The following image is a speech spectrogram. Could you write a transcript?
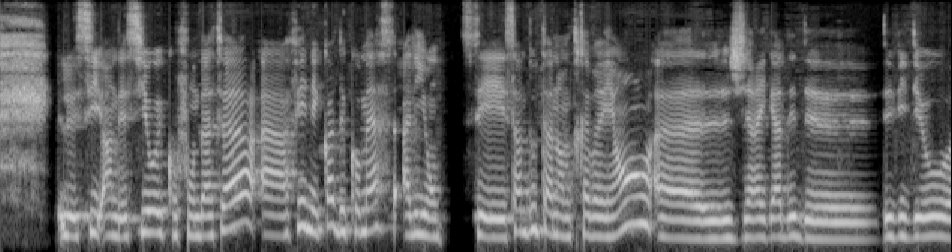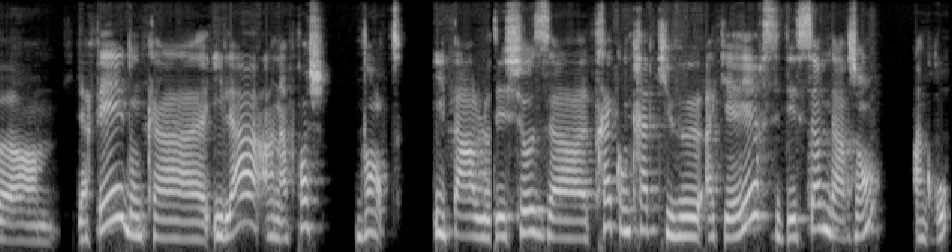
le, un des CEO et cofondateurs, a fait une école de commerce à Lyon. C'est sans doute un homme très brillant. Euh, J'ai regardé des vidéos euh, qu'il a fait. Donc, euh, il a un approche vente. Il parle des choses euh, très concrètes qu'il veut acquérir. C'est des sommes d'argent, en gros.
